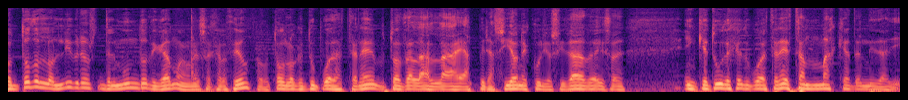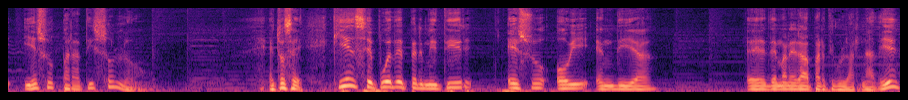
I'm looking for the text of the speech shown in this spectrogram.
con todos los libros del mundo, digamos, es una exageración, pero todo lo que tú puedas tener, todas las, las aspiraciones, curiosidades, esas inquietudes que tú puedas tener, están más que atendidas allí. Y eso para ti solo. Entonces, ¿quién se puede permitir eso hoy en día eh, de manera particular? Nadie.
